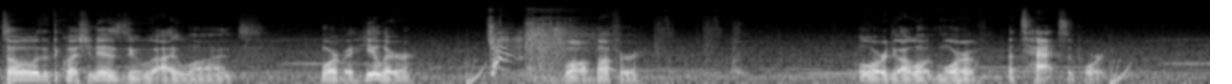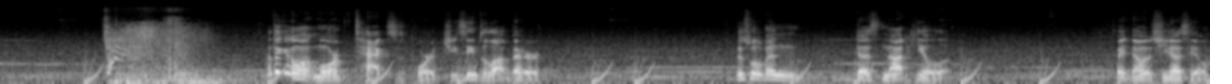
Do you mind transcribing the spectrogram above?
So the question is, do I want more of a healer? Well, a buffer. Or do I want more of attack support? I think I want more attack support. She seems a lot better. This woman does not heal. Wait, no, she does heal.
